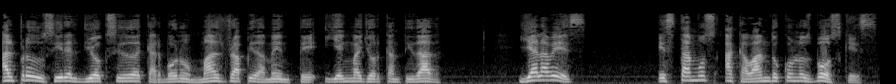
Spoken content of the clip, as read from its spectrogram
al producir el dióxido de carbono más rápidamente y en mayor cantidad. Y a la vez, estamos acabando con los bosques,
